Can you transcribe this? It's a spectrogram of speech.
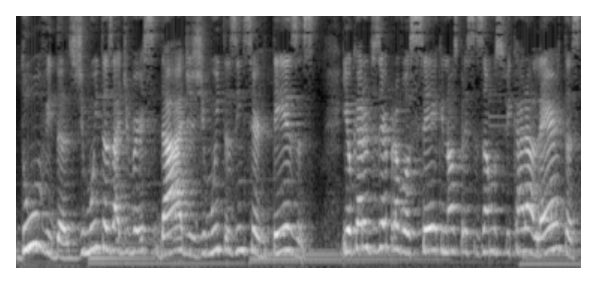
dúvidas, de muitas adversidades, de muitas incertezas. E eu quero dizer para você que nós precisamos ficar alertas,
